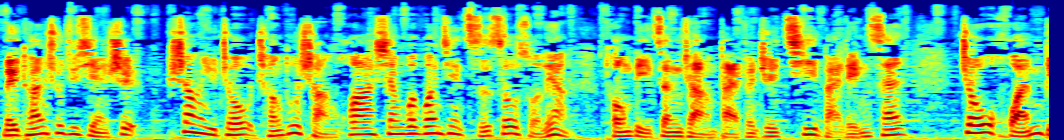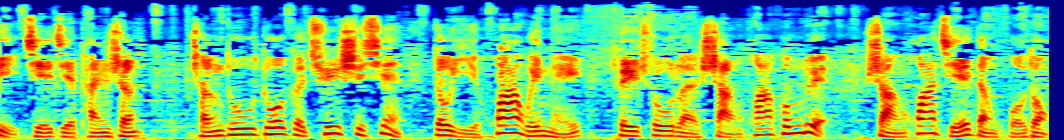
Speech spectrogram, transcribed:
美团数据显示，上一周成都赏花相关关键词搜索量同比增长百分之七百零三，周环比节节攀升。成都多个区市县都以花为媒，推出了赏花攻略、赏花节等活动。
